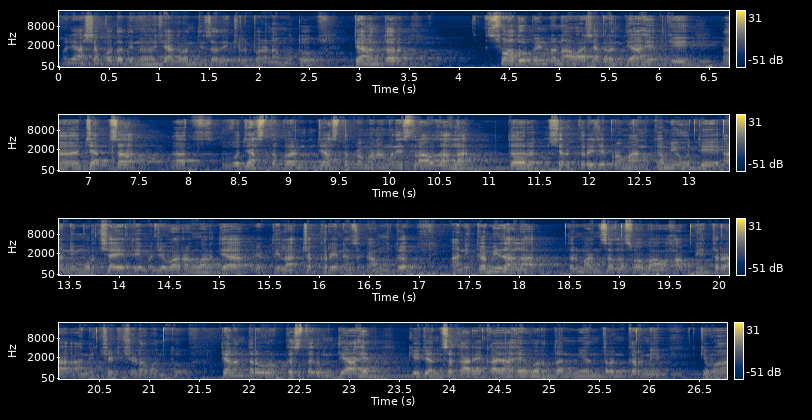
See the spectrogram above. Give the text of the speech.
म्हणजे अशा पद्धतीनं ह्या ग्रंथीचा देखील परिणाम होतो. त्यानंतर स्वादुपिंड नावाच्या ग्रंथी आहेत की ज्यांचा व जास्त पण जास्त प्रमाणामध्ये स्राव झाला तर शर्करेचे प्रमाण कमी होते आणि मूर्छा येते. म्हणजे वारंवार त्या व्यक्तीला चक्कर येण्याचं काम होतं. आणि कमी झाला तर माणसाचा स्वभाव हा भित्रा आणि चिडचिडा बनतो. त्यानंतर वृक्कस्थ ग्रंथी आहेत की ज्यांचं कार्य काय आहे? वर्तन नियंत्रण करणे किंवा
